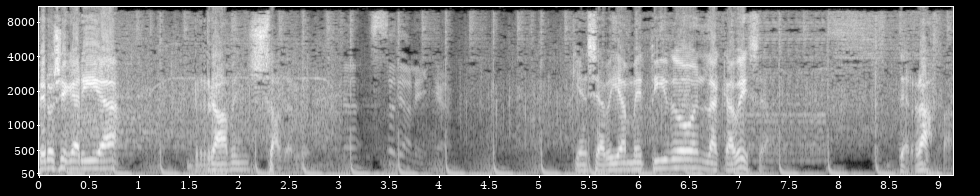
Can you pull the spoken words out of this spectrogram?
Pero llegaría Robin Sutherland, quien se había metido en la cabeza de Rafa.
